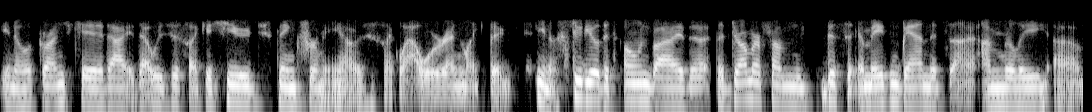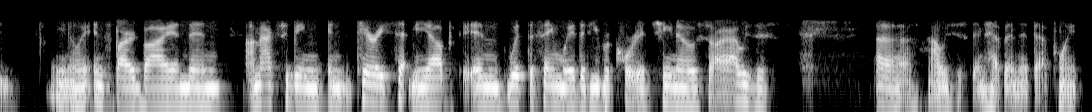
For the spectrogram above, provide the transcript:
you know a grunge kid, I that was just like a huge thing for me. I was just like, wow, we're in like the you know studio that's owned by the the drummer from this amazing band that's uh, I'm really um you know inspired by and then I'm actually being and Terry set me up in with the same way that he recorded Chino so I, I was just uh, I was just in heaven at that point.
